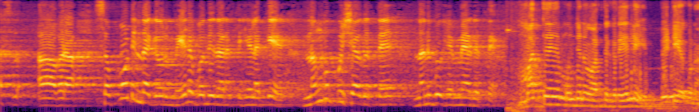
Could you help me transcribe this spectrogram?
ಅವರ ಸಪೋರ್ಟ್ ಇಂದಾಗಿ ಅವರು ಮೇಲೆ ಬಂದಿದ್ದಾರೆ ಅಂತ ಹೇಳಕ್ಕೆ ನಂಗೂ ಖುಷಿ ಆಗುತ್ತೆ, ನನಗೂ ಹೆಮ್ಮೆ ಆಗುತ್ತೆ. ಮತ್ತೆ ಮುಂದಿನ ವಾರ್ತೆಗರಿಯಲ್ಲಿ ಭೇಟಿಯಾಗೋಣ.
